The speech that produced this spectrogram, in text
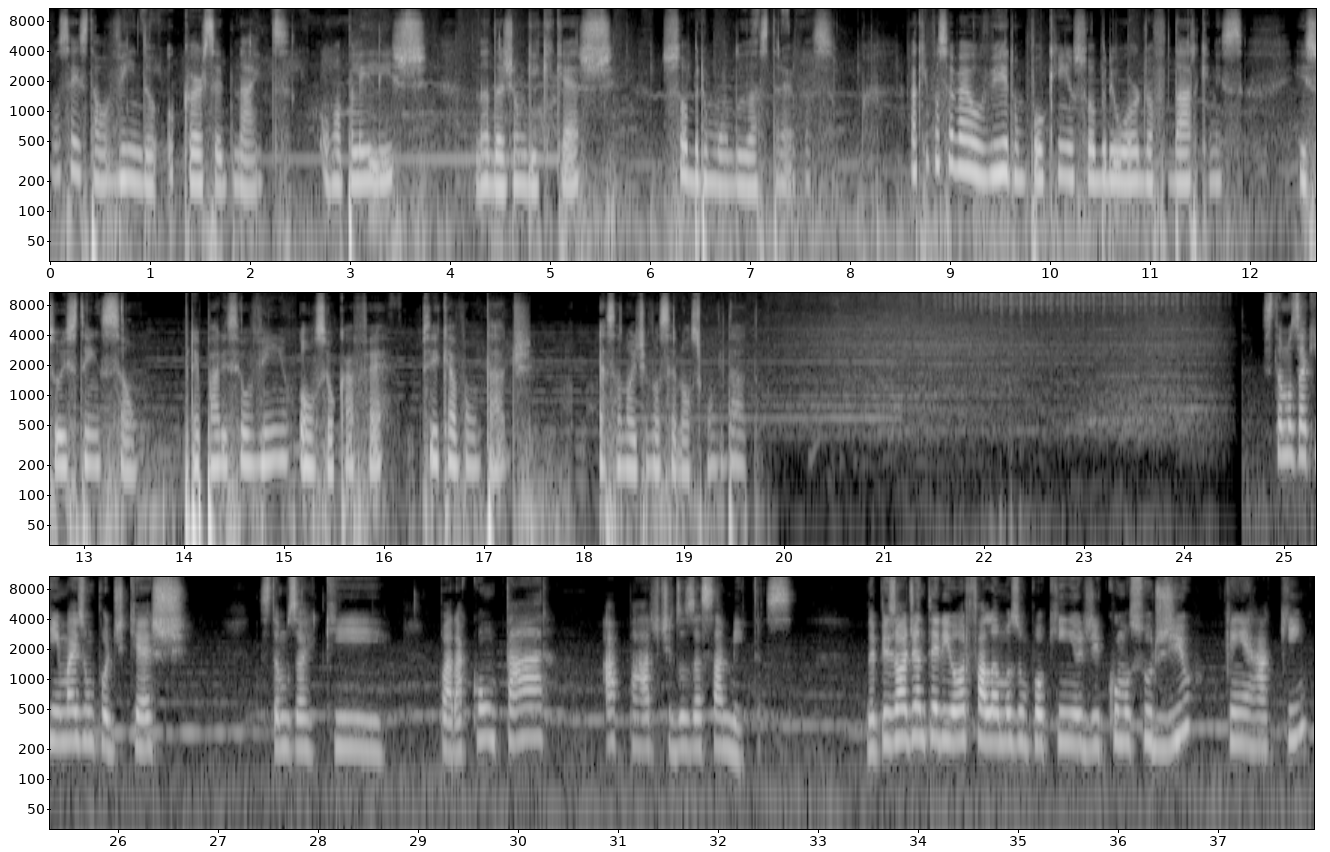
Você está ouvindo o Cursed Night, uma playlist da Dungeon Geek Cast sobre o mundo das trevas. Aqui você vai ouvir um pouquinho sobre World of Darkness e sua extensão. Prepare seu vinho ou seu café, fique à vontade. Essa noite você é nosso convidado. Estamos aqui em mais um podcast. Estamos aqui para contar a parte dos assamitas. No episódio anterior falamos um pouquinho de como surgiu, quem é Hakim,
